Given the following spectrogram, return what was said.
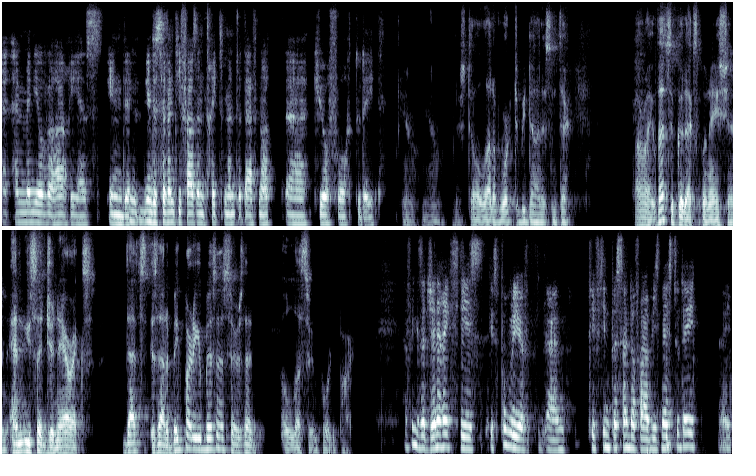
and, and many other areas in the in the 70,000 treatment that I've not uh, cure for to date. Yeah, yeah. There's still a lot of work to be done, isn't there? All right, well, that's a good explanation. And you said generics. That's is that a big part of your business, or is that a lesser important part? I think the generics is is probably a, um, 15% of our business today. Right?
